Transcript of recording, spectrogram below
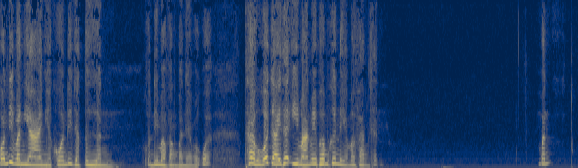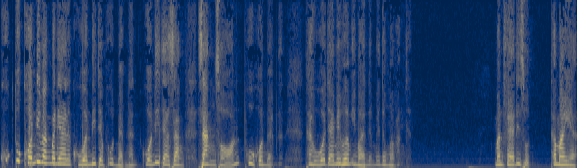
คนที่บรรยายเนี่ยควรที่จะเตือน คนที่มาฟังบรรยายบอกว่า ถ้าหัวใจถ้าอีหมานไม่เพิ่มขึ้นเนี่ยมาฟังฉัน มัน ทุกคนที่ฟังบรรยายนะควรที่จะพูดแบบนั้น ควรที่จะสั่งสั่งสอนผู้คนแบบนั้น ถ้าหัวใจไม่เพิ่มอิมานเนี่ยไม่ต้องมาฟังฉันมันแฟร์ที่สุดทำไมอะ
